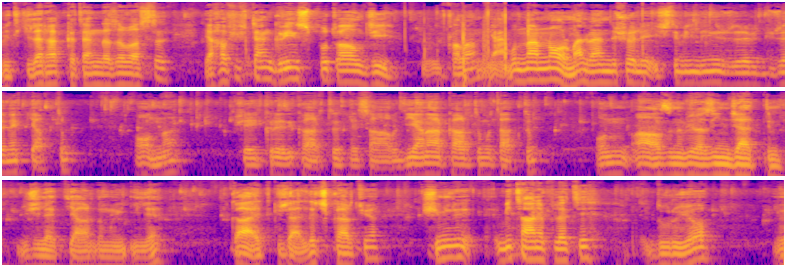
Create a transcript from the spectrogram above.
Bitkiler hakikaten gaza bastı. Ya hafiften green spot algae falan. Yani bunlar normal. Ben de şöyle işte bildiğiniz üzere bir düzenek yaptım. Onlar şey kredi kartı hesabı. DNR kartımı taktım. Onun ağzını biraz incelttim jilet yardımı ile. Gayet güzel de çıkartıyor. Şimdi bir tane plati duruyor. Ee,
